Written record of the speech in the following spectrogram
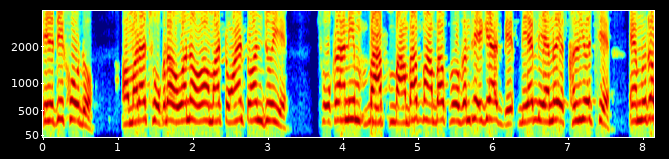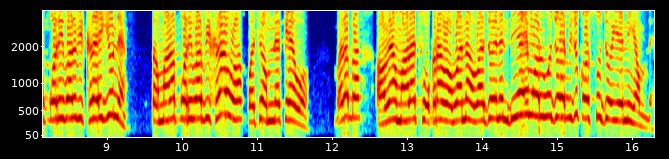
એથી ખોડો. અમારા છોકરા હોવાનો હવે અમારે ટોણે ટોન જોઈએ. છોકરાની બાપ, મા બાપ મા બાપ વગન થઈ ગયા. બે બહેનો એકલીઓ છે. એમનું તો પરિવાર વિખરાઈ ગયું ને. તમારા પરિવાર વિખરાવો, પછી અમને કહેવો. બરાબર? હવે અમારા છોકરા હવા ને હવા જોઈએ ન્યાય મળવું જોઈએ, બીજું કશું જોઈએ નહીં અમને.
